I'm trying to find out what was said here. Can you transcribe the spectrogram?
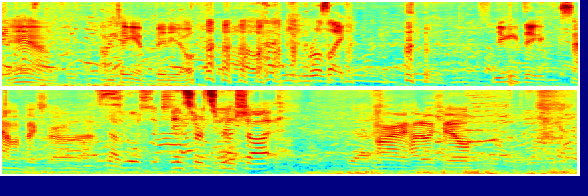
Damn. I'm taking a video. Bro's like, you can take snap a picture out of that. Oh insert screenshot. All right, how do we feel?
